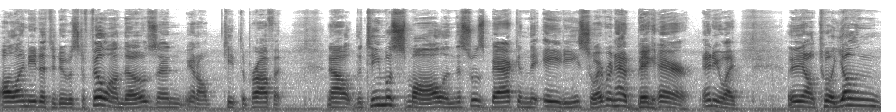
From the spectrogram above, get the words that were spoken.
All I needed to do was to fill on those and, you know, keep the profit. Now, the team was small, and this was back in the 80s, so everyone had big hair. Anyway, you know, to a young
